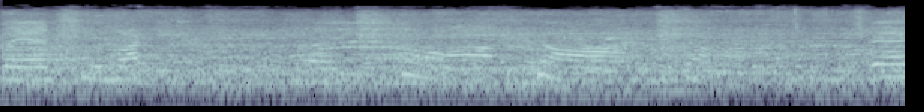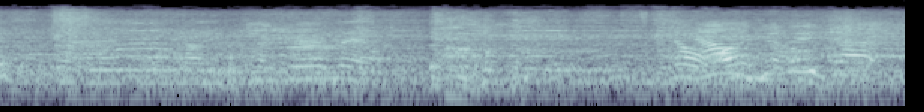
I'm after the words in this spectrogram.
land too much. Like, dot. Fish, and because you're a man. No, Now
